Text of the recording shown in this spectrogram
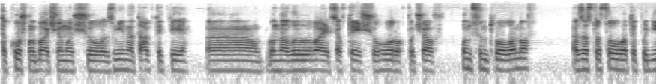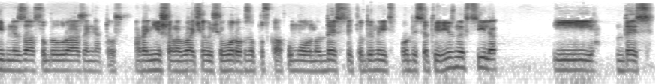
також ми бачимо, що зміна тактики вона виливається в те, що ворог почав концентровано застосовувати подібні засоби ураження. Тож раніше ми бачили, що ворог запускав умовно 10 одиниць по 10 різних цілях, і десь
